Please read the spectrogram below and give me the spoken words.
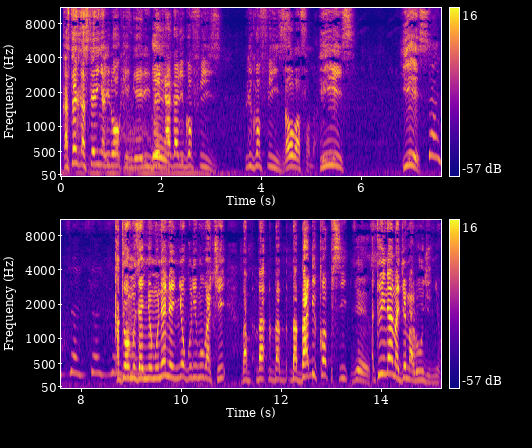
Kasiteke kasita erinnya lirokinga eri betaaga legal fees. Legal fees. Nabo bafuna. Yes yes. Kati omuzannyo munene nnyo gulimu baki? Ba- ba- ba- ba bad cops. Yes. Tulina amagye malungi nnyo.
